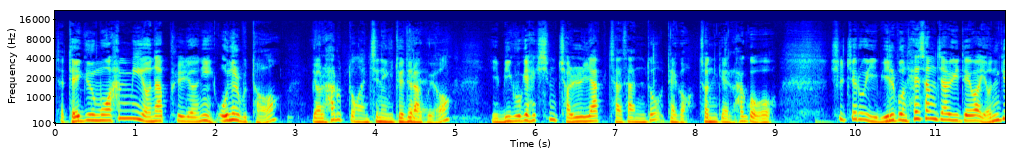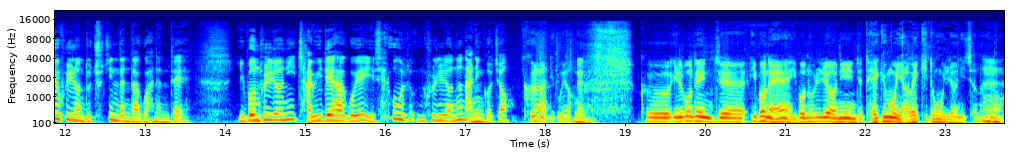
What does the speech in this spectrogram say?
자, 대규모 한미 연합 훈련이 오늘부터 열 하루 동안 진행이 되더라고요. 네. 이 미국의 핵심 전략 자산도 대거 전개를 하고 실제로 이 일본 해상 자위대와 연계 훈련도 추진된다고 하는데 이번 훈련이 자위대하고의 이 새로운 훈련은 아닌 거죠? 그건 아니고요. 네. 그 일본의 이제 이번에 이번 훈련이 이제 대규모 야외 기동 훈련이잖아요. 음.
